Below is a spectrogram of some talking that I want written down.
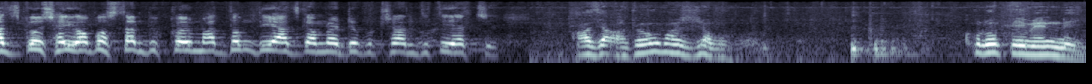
আজকেও সেই অবস্থান বিক্ষোভের মাধ্যম দিয়ে আজকে আমরা ডেপুটেশন দিতে যাচ্ছি। আজ আঠেরো মাস যাব? কোনো পেমেন্ট নেই।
